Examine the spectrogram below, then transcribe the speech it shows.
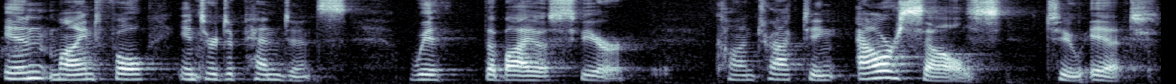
in mindful interdependence with the biosphere, contracting ourselves to it.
